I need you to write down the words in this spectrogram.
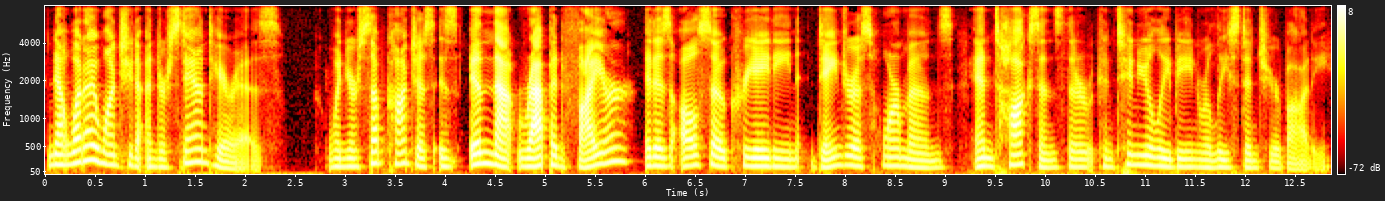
Now, what I want you to understand here is when your subconscious is in that rapid fire, it is also creating dangerous hormones and toxins that are continually being released into your body.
